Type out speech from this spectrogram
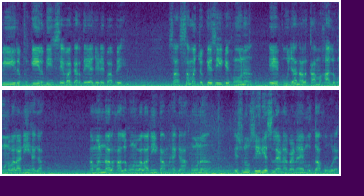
ਪੀਰ ਫਕੀਰ ਦੀ ਸੇਵਾ ਕਰਦੇ ਆ ਜਿਹੜੇ ਬਾਬੇ। ਸਾ, ਸਮਝ ਚੁੱਕੇ ਸੀ ਕਿ ਹੁਣ ਇਹ ਪੂਜਾ ਨਾਲ ਕੰਮ ਹੱਲ ਹੋਣ ਵਾਲਾ ਨਹੀਂ ਹੈਗਾ। ਅਮਨ ਨਾਲ ਹੱਲ ਹੋਣ ਵਾਲਾ ਨਹੀਂ ਕੰਮ ਹੈਗਾ। ਹੁਣ ਇਸ ਨੂੰ ਸੀਰੀਅਸ ਲੈਣਾ ਪੈਣਾ, ਇਹ ਮੁੱਦਾ ਹੋਰ ਹੈ।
